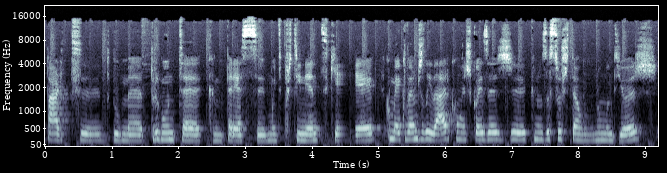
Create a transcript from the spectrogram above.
parte de uma pergunta que me parece muito pertinente, que é como é que vamos lidar com as coisas eh, que nos assustam no mundo de hoje,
